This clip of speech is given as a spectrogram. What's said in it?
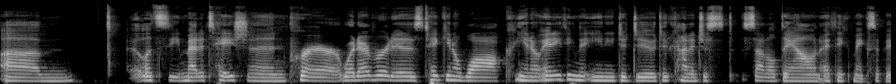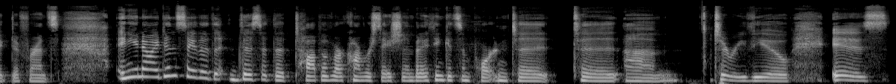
Um, let's see, meditation, prayer, whatever it is, taking a walk, you know, anything that you need to do to kind of just settle down, I think makes a big difference. And, you know, I didn't say that th- this at the top of our conversation, but I think it's important to, to, um, to review is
